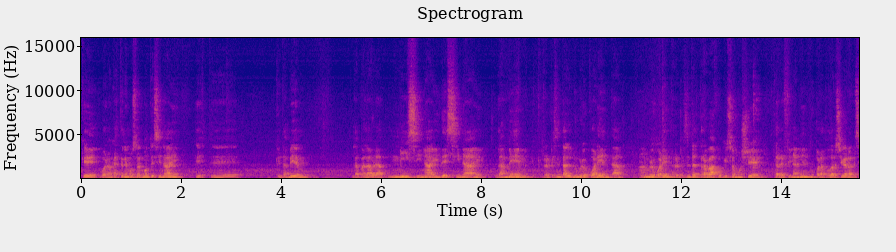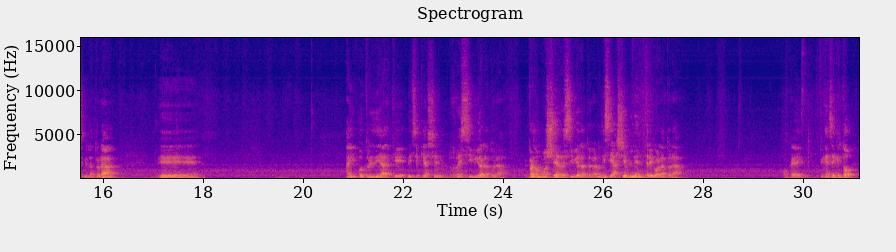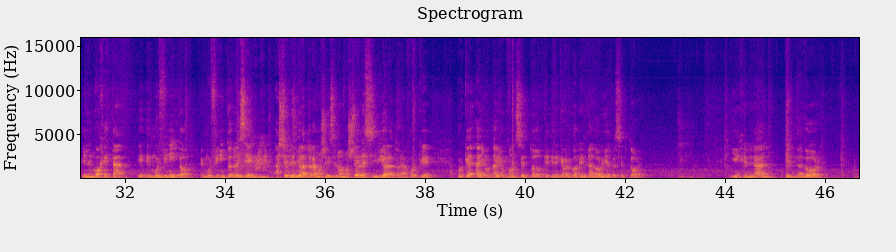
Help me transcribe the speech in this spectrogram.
que, bueno, acá tenemos al monte Sinai, este, que también la palabra mi Sinai, de Sinai, la mem, representa el número 40. El número 40 representa el trabajo que hizo Moshe de refinamiento para poder llegar a recibir la Torá. Eh, hay otra idea que dice que Hashem recibió la Torá. Perdón, Moshe recibió la Torá. No dice Hashem le entregó la Torá. ¿Ok? Fíjense que esto, el lenguaje está, eh, es muy finito, es muy finito. No dice Hashem le dio la Torá a Moshe, dice no, Moshe recibió la Torá. ¿Por qué? Porque hay un, hay un concepto que tiene que ver con el dador y el receptor. Y en general, el dador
